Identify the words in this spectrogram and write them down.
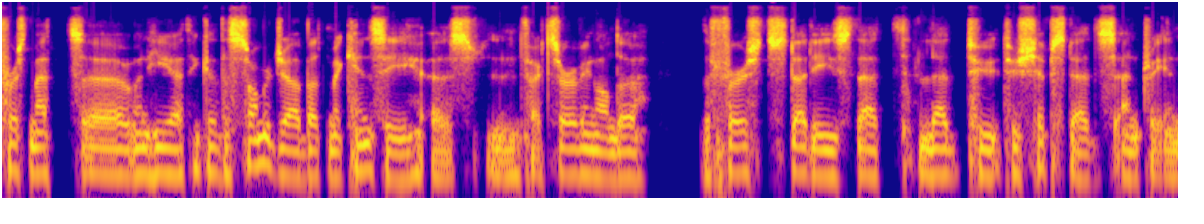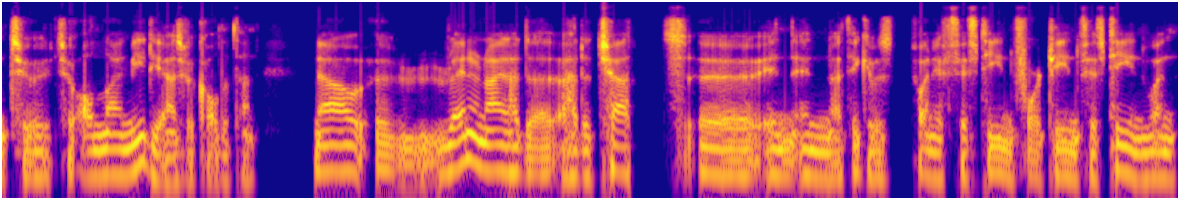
first met uh, when he I think had the summer job at McKinsey, as in fact serving on the the first studies that led to to Schibsted's entry into to online media, as we called it then. Now, uh, Reynir and I had a, had a chat uh, in in I think it was 2015, 14, 15 when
